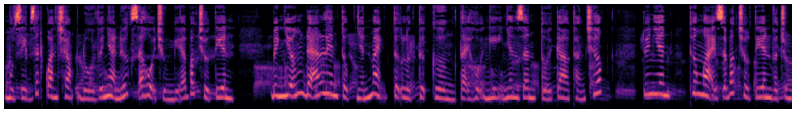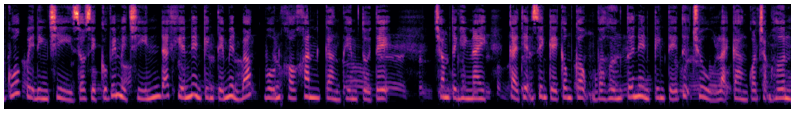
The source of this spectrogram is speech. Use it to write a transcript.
một dịp rất quan trọng đối với nhà nước xã hội chủ nghĩa Bắc Triều Tiên. Bình Nhưỡng đã liên tục nhấn mạnh tự lực tự cường tại Hội nghị Nhân dân tối cao tháng trước. Tuy nhiên, thương mại giữa Bắc Triều Tiên và Trung Quốc bị đình chỉ do dịch COVID-19 đã khiến nền kinh tế miền Bắc vốn khó khăn càng thêm tồi tệ. Trong tình hình này, cải thiện sinh kế công cộng và hướng tới nền kinh tế tự chủ lại càng quan trọng hơn.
